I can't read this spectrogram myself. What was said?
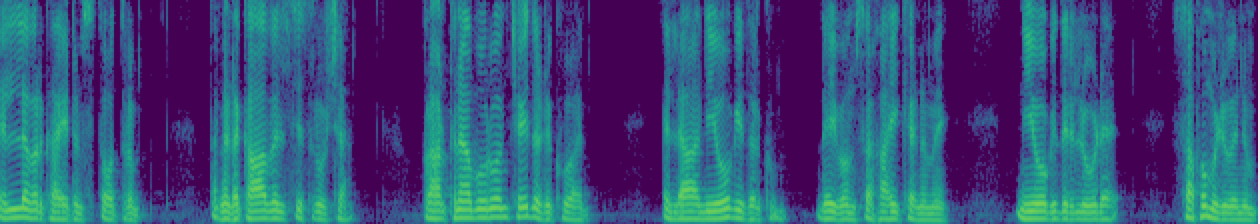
എല്ലാവർക്കായിട്ടും സ്തോത്രം. തങ്ങളുടെ കാവൽ ശുശ്രൂഷ പ്രാർത്ഥനാപൂർവം ചെയ്തെടുക്കുവാൻ എല്ലാ നിയോഗിതർക്കും ദൈവം സഹായിക്കണമേ. നിയോഗിതരിലൂടെ സഭ മുഴുവനും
